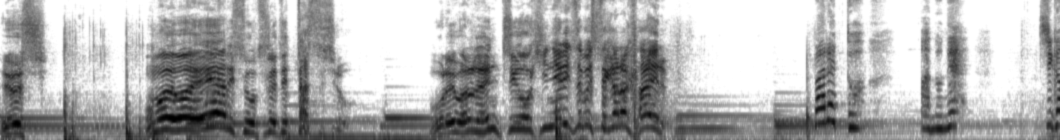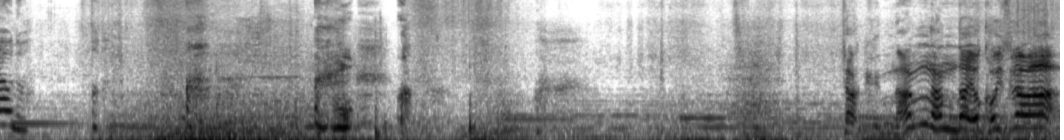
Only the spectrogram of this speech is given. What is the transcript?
よし。お前はエアリスを連れて脱出しろ。俺は連中をひねり潰してから帰る。バレットあのね違うの。ったく何なんだよこいつらは。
